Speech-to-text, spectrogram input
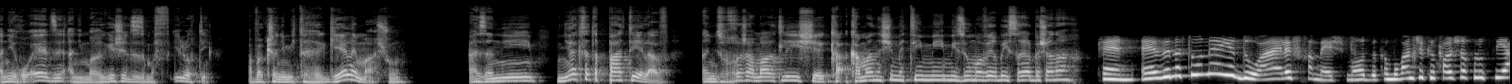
אני רואה את זה, אני מרגיש את זה, זה מפעיל אותי. אבל כשאני מתרגל למשהו, אז אני נהיה קצת אפאתי אליו. אני זוכר שאמרת לי שכמה אנשים מתים מזיהום אוויר בישראל בשנה? כן, אה, זה נתון אה, ידוע, 1,500, וכמובן שככל שהאוכלוסייה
